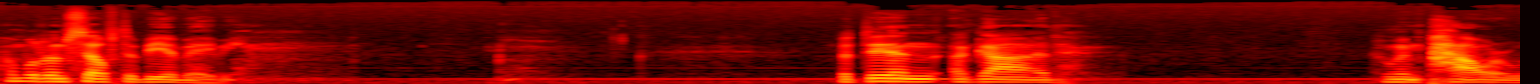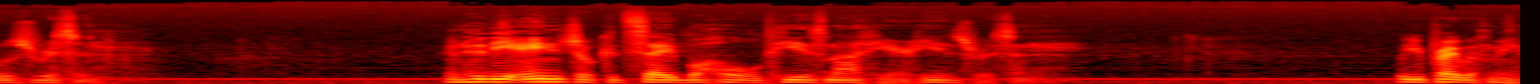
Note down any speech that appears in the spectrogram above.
Humbled himself to be a baby. But then a God who in power was risen, and who the angel could say, Behold, he is not here, he is risen. Will you pray with me?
